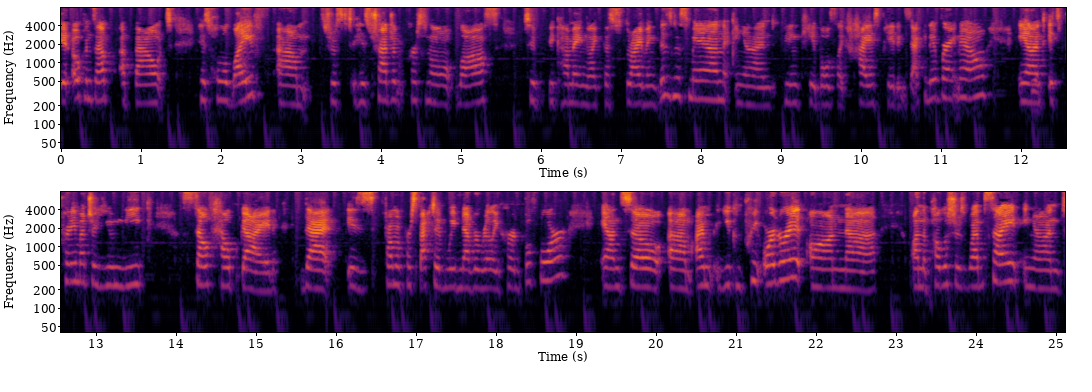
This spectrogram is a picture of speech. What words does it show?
it opens up about his whole life, um, just his tragic personal loss, to becoming like this thriving businessman and being cable's like highest paid executive right now and it's pretty much a unique self-help guide that is from a perspective we've never really heard before and so um, i'm you can pre-order it on uh, on the publisher's website and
